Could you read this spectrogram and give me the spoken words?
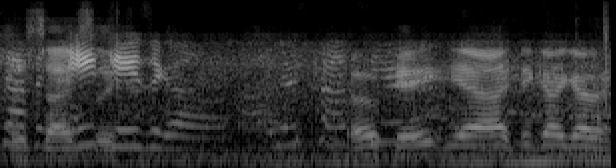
the This happened Precisely. eight days ago. And there's cops ago. here. Okay. Yeah, I think I got it.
